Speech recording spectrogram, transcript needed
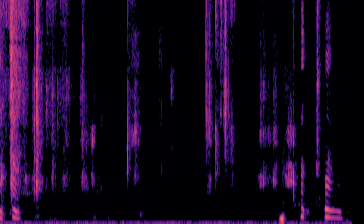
Okay.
